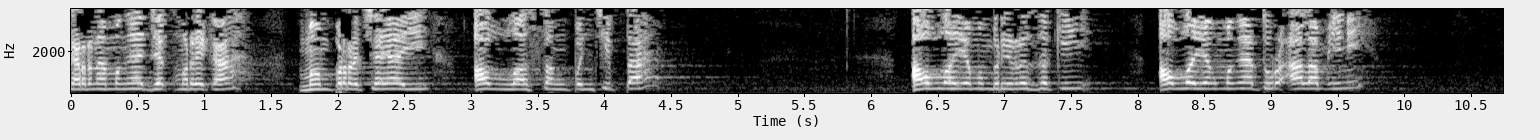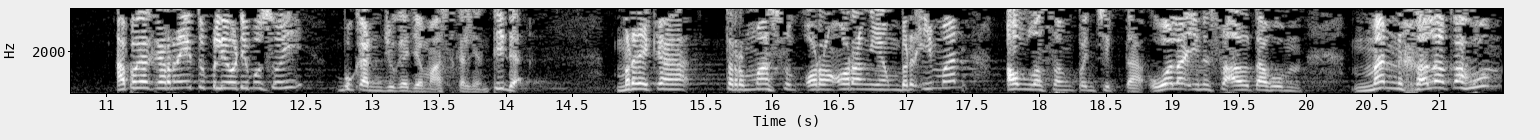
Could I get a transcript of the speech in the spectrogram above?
karena mengajak mereka mempercayai Allah Sang Pencipta? Allah yang memberi rezeki? Allah yang mengatur alam ini? Apakah karena itu beliau dimusuhi? Bukan juga jemaah sekalian. Tidak. Mereka termasuk orang-orang yang beriman Allah Sang Pencipta. Wala in sa'altahum man khalaqahum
